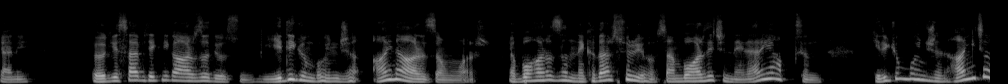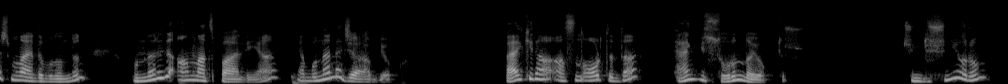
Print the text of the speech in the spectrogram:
Yani bölgesel bir teknik arıza diyorsun. 7 gün boyunca aynı arıza mı var? Ya bu arıza ne kadar sürüyor? Sen bu arıza için neler yaptın? 7 gün boyunca hangi çalışmalarda bulundun? Bunları da anlat bari ya. Ya bunların da cevabı yok. Belki de aslında ortada herhangi bir sorun da yoktur. Çünkü düşünüyorum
